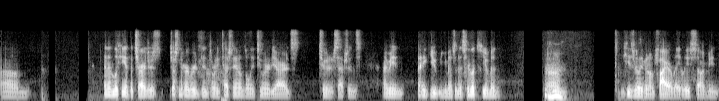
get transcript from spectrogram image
Um, and then looking at the Chargers, Justin Herbert didn't throw any touchdowns, only 200 yards, two interceptions. I mean, I think you you mentioned this. He looks human. Mhm. Um, he's really been on fire lately. So I mean,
